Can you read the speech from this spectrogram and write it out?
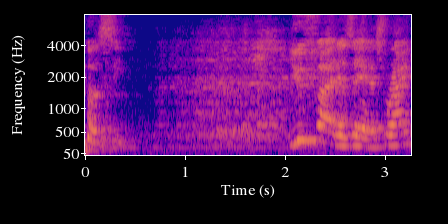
pussy, you fight his ass, right?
